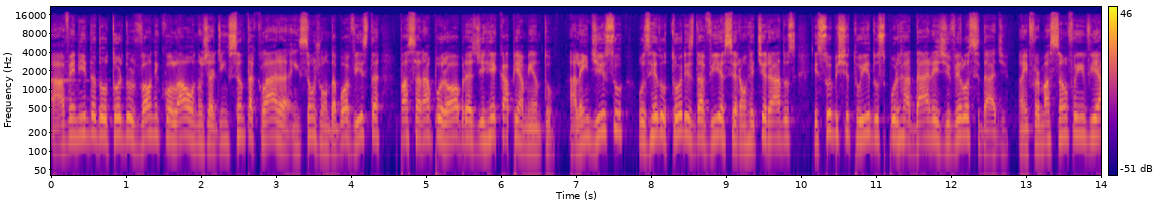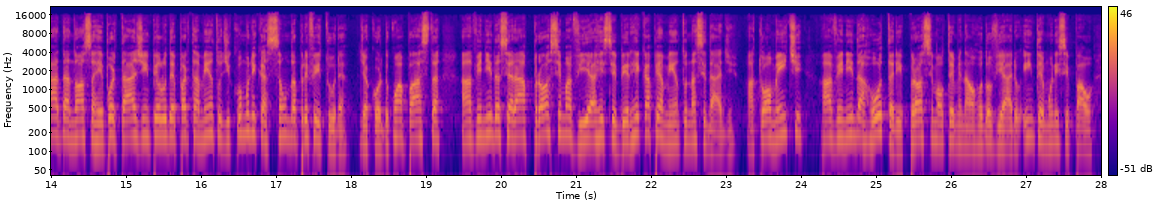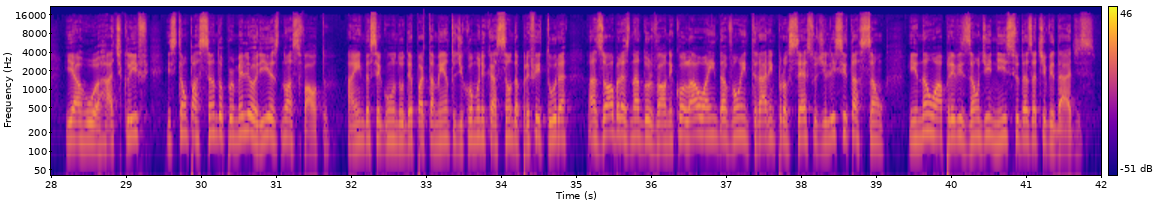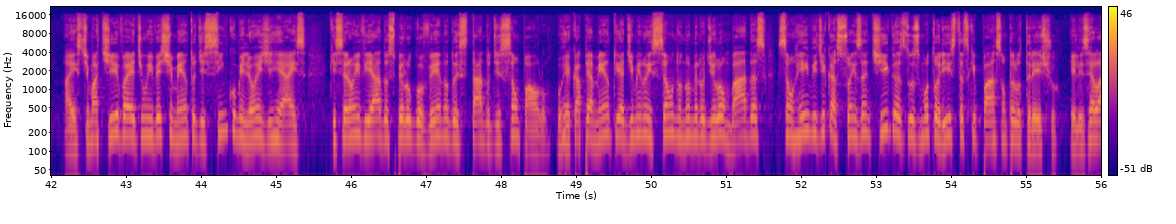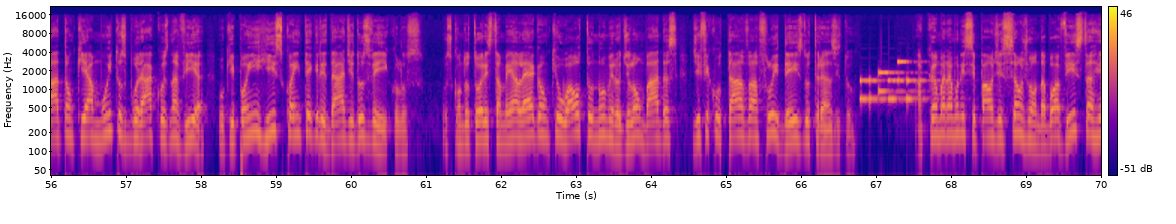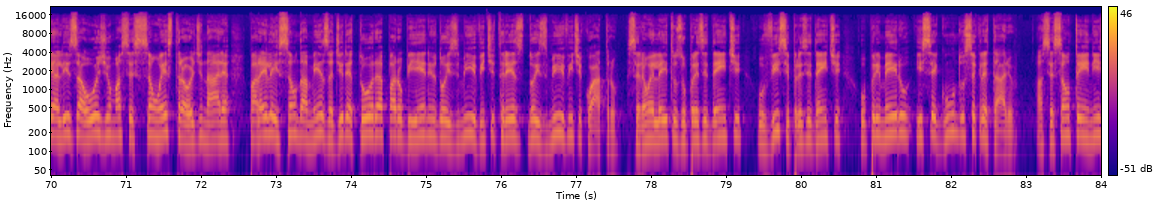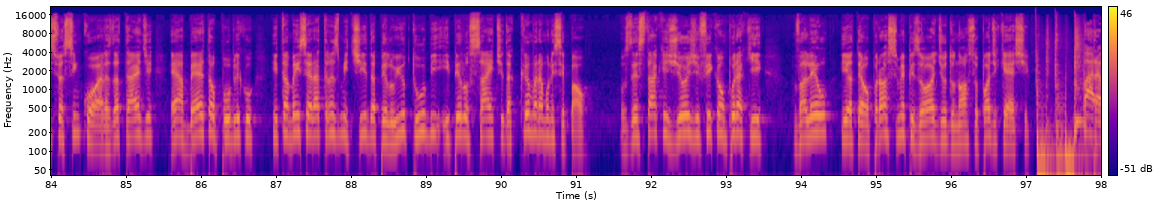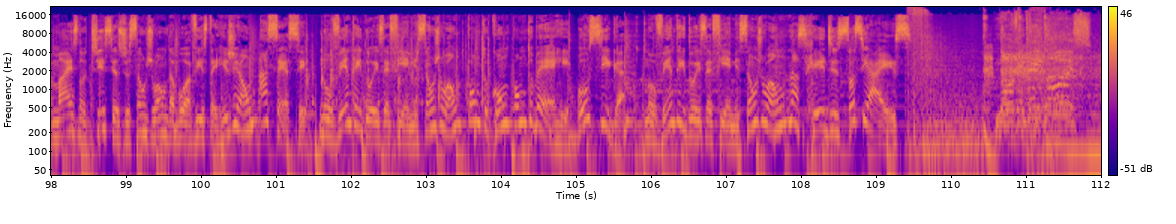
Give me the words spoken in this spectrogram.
A Avenida Doutor Durval Nicolau, no Jardim Santa Clara, em São João da Boa Vista, passará por obras de recapeamento. Além disso, os redutores da via serão retirados e substituídos por radares de velocidade. A informação foi enviada à nossa reportagem pelo Departamento de Comunicação da Prefeitura. De acordo com a pasta, a avenida será a próxima via a receber recapeamento na cidade. Atualmente, a Avenida Rotary, próxima ao terminal rodoviário intermunicipal, e a Rua Ratcliffe estão passando por melhorias no asfalto. Ainda segundo o Departamento de Comunicação da Prefeitura, as obras na Durval Nicolau ainda vão entrar em processo de licitação e não há previsão de início das atividades. A estimativa é de um investimento de 5 milhões de reais, que serão enviados pelo governo do estado de São Paulo. O recapeamento e a diminuição no número de lombadas são reivindicações antigas dos motoristas que passam pelo trecho. Eles relatam que há muitos buracos na via, o que põe em risco a integridade dos veículos. Os condutores também alegam que o alto número de lombadas dificultava a fluidez do trânsito. A Câmara Municipal de São João da Boa Vista realiza hoje uma sessão extraordinária para a eleição da mesa diretora para o biênio 2023-2024. Serão eleitos o presidente, o vice-presidente, o primeiro e segundo secretário. A sessão tem início às 5 horas da tarde, é aberta ao público e também será transmitida pelo YouTube e pelo site da Câmara Municipal. Os destaques de hoje ficam por aqui. Valeu e até o próximo episódio do nosso podcast. Para mais notícias de São João da Boa Vista e região, acesse 92fm São João.com.br ou siga 92fm São João nas redes sociais. 92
